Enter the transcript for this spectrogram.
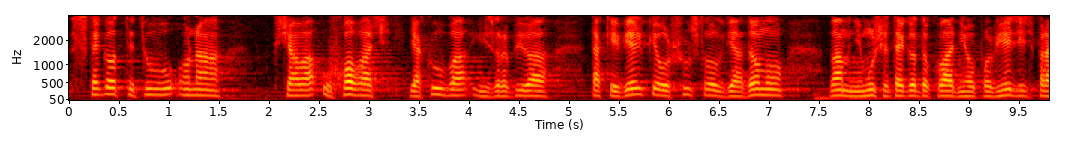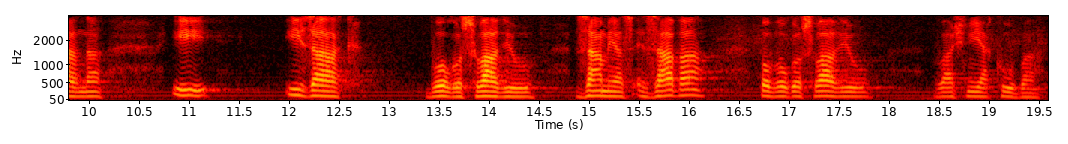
z tego tytułu ona chciała uchować Jakuba i zrobiła takie wielkie oszustwo, wiadomo, wam nie muszę tego dokładnie opowiedzieć, prawda? I Izaak błogosławił zamiast Ezawa, pobłogosławił właśnie Jakuba.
